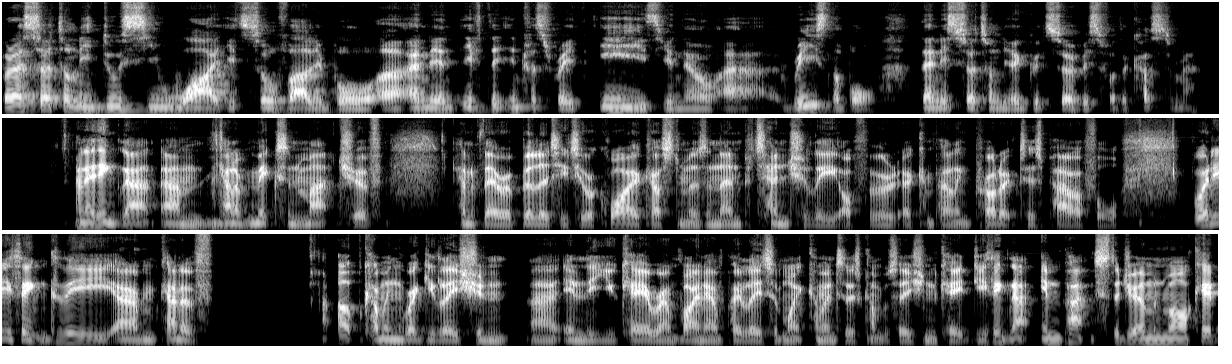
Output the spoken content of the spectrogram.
But I certainly do see why it's so valuable. Uh, and then if the interest rate is, you know, uh, reasonable, then it's certainly a good service for the customer. And I think that um, kind of mix and match of kind of their ability to acquire customers and then potentially offer a compelling product is powerful. Where do you think the um, kind of upcoming regulation uh, in the UK around buy now, pay later might come into this conversation, Kate. Do you think that impacts the German market?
